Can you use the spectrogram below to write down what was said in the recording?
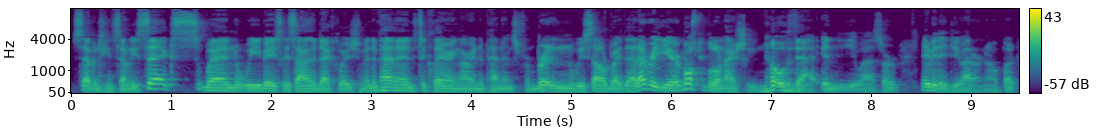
1776, when we basically signed the Declaration of Independence, declaring our independence from Britain. We celebrate that every year. Most people don't actually know that in the U.S., or maybe they do, I don't know. But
